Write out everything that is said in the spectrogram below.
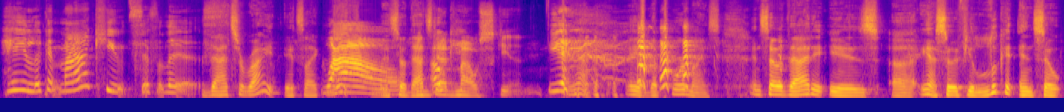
hey, look at my cute syphilis. That's right. It's like wow. Look. So that's dead okay. mouse skin. Yeah. yeah. yeah, the poor mice. And so that is, uh, yeah. So if you look at, and so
